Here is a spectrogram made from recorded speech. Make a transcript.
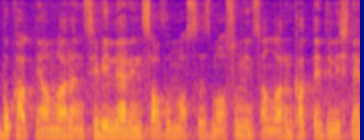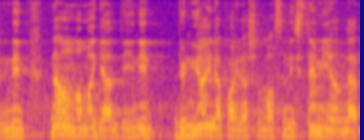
bu katliamların, sivillerin, savunmasız, masum insanların katledilişlerinin ne anlama geldiğinin dünya ile paylaşılmasını istemeyenler,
